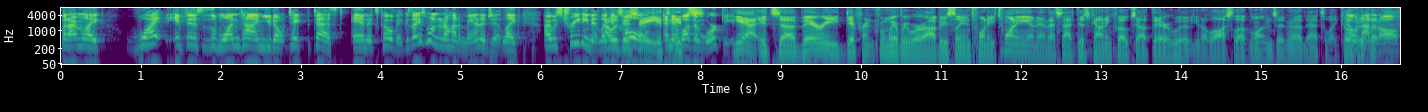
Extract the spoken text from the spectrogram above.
But I'm like, what if this is the one time you don't take the test and it's COVID? Because I just want to know how to manage it. Like I was treating it like I was a cold, say and it wasn't working. Yeah, it's uh, very different from where we were, obviously in 2020, and, and that's not discounting folks out there who have you know lost loved ones and uh, that's like COVID. No, not at all.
